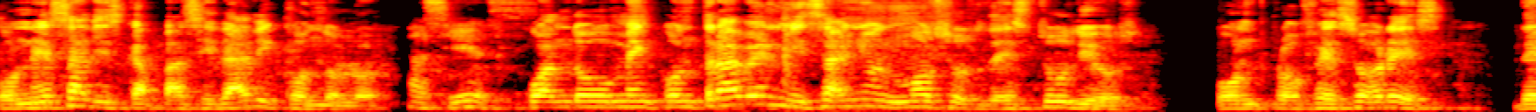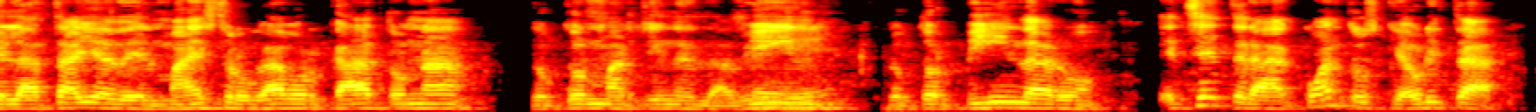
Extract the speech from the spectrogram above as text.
con esa discapacidad y con dolor. Así es. Cuando me encontraba en mis años mozos de estudios con profesores de la talla del maestro Gabor Cátona, doctor Martínez Lavín, doctor Píndaro, etcétera, cuántos que ahorita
